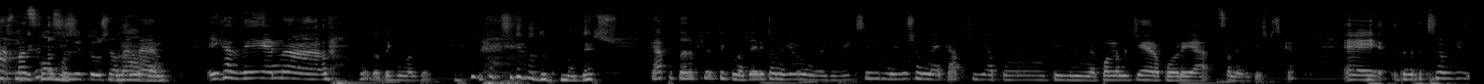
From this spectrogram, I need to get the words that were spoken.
έρθει στο μαζί δικό το μας. συζητούσαμε, Μπράβο. ναι. Είχα δει ένα. το ντοκιμαντέρ. Εσύ και το ντοκιμαντέρ σου. Κάπου τώρα πιο ντοκιμαντέρ ήταν ο Γιώργος μου το έχει δείξει. Μιλούσαν ε, κάποιοι από την πολεμική αεροπορία της Αμερικής φυσικά. Ε, το μεταξύ νομίζω,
